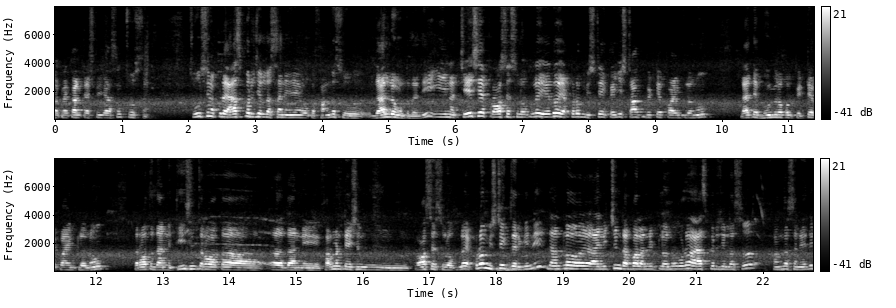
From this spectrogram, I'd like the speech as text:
రకరకాల టెస్టులు చేస్తాం చూస్తాం. చూసినప్పుడు యాస్పర్జిల్లస్ అనే ఒక ఫంగస్ గాలిలో ఉంటుంది అది. ఈయన చేసే ప్రాసెస్ లోపల ఏదో ఎక్కడో మిస్టేక్ అయ్యి స్టాక్ పెట్టే పాయింట్లోనూ లేకపోతే భూమి లోపల పెట్టే పాయింట్లోనూ తర్వాత దాన్ని తీసిన తర్వాత దాన్ని ఫర్మెంటేషన్ ప్రాసెస్ లోపల ఎక్కడో మిస్టేక్ జరిగింది. దాంట్లో ఆయన ఇచ్చిన డబ్బాలన్నింటిలోనూ కూడా ఆస్పెర్జిల్లస్ ఫంగస్ అనేది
